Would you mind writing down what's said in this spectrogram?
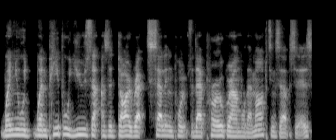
when you when people use that as a direct selling point for their program or their marketing services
